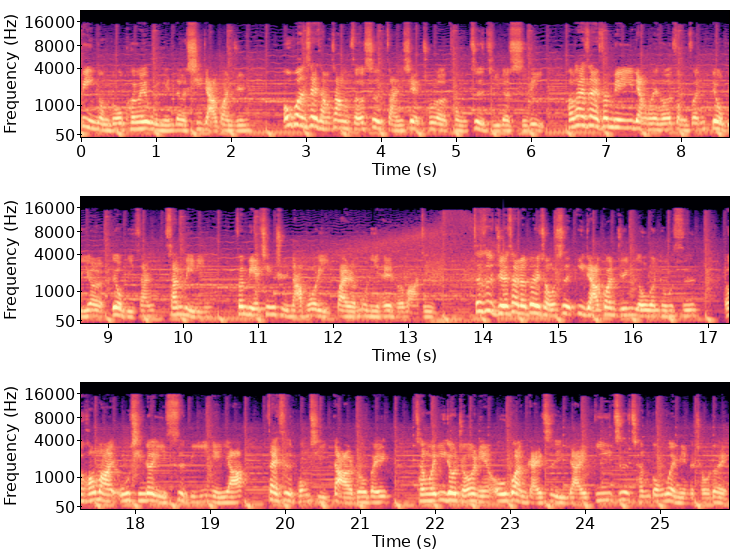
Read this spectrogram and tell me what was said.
并勇夺魁违五年的西甲冠军。欧冠赛场上则是展现出了统治级的实力，淘汰赛分别以两回合总分六比二、六比三、三比零，分别轻取拿坡里、拜仁慕尼黑和马竞。这次决赛的对手是意甲冠军尤文图斯，而皇马无情的以四比一碾压，再次捧起大耳朵杯，成为一九九二年欧冠改制以来第一支成功卫冕的球队。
